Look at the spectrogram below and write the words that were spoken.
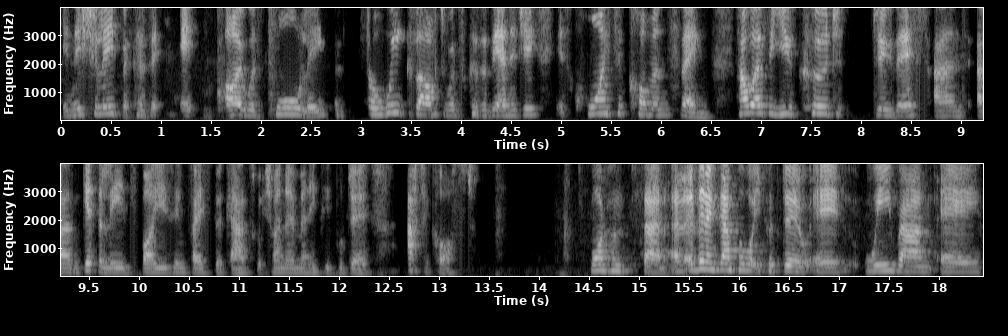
initially because it, it i was poorly weeks afterwards because of the energy. It's quite a common thing. However, you could do this and um, get the leads by using Facebook ads, which I know many people do at a cost. 100%. And as an example, what you could do is we ran a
